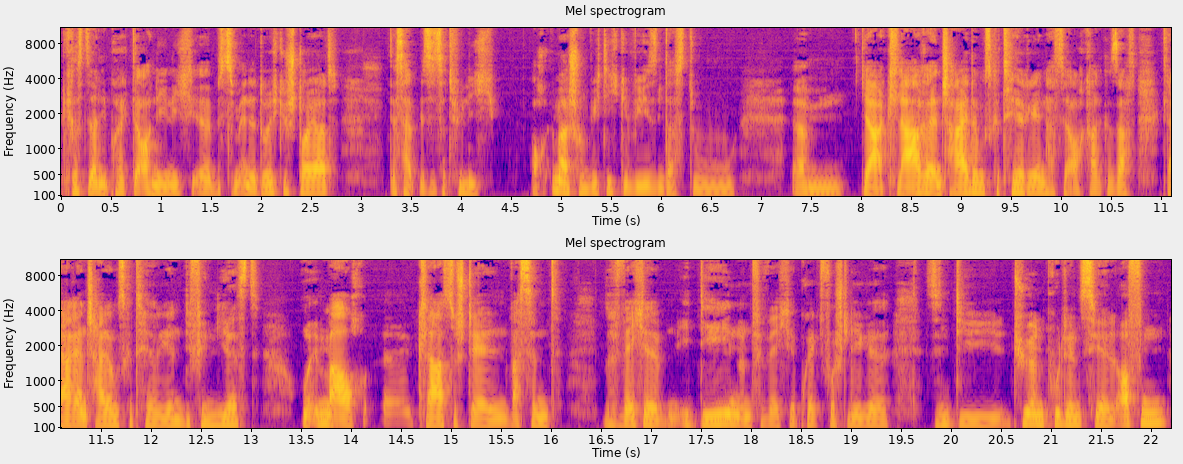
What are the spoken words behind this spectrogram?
kriegst du dann die Projekte auch nicht, nicht äh, bis zum Ende durchgesteuert. Deshalb ist es natürlich auch immer schon wichtig gewesen, dass du ähm, ja klare Entscheidungskriterien, hast du ja auch gerade gesagt, klare Entscheidungskriterien definierst, um immer auch äh, klarzustellen, was sind also für welche Ideen und für welche Projektvorschläge sind die Türen potenziell offen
